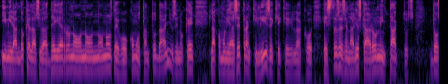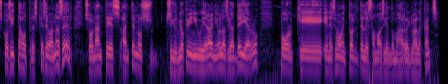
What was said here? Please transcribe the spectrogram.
y mirando que la ciudad de Hierro no, no, no nos dejó como tantos daños, sino que la comunidad se tranquilice, que, que la, estos escenarios escenarios quedaron intactos. Dos cositas o tres que se van a hacer. Son antes, antes nos sirvió que hubiera venido la ciudad de Hierro porque en ese momento le estamos haciendo más arreglos a la cancha.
